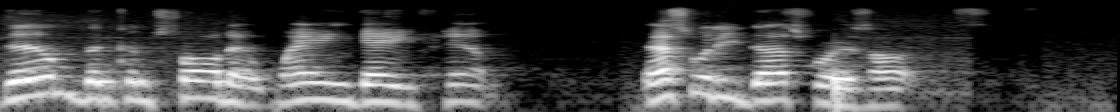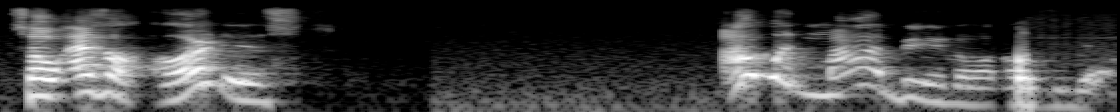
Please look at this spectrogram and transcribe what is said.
them the control that Wayne gave him. That's what he does for his artists. So as an artist, I wouldn't mind being on OVO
